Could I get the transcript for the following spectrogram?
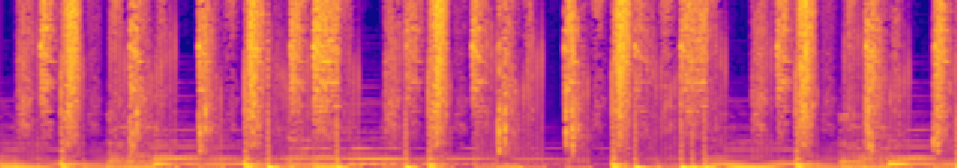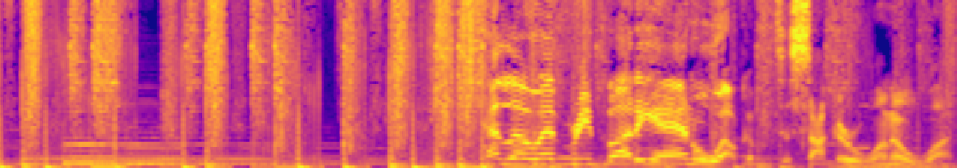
Hello, everybody, and welcome to Soccer 101.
